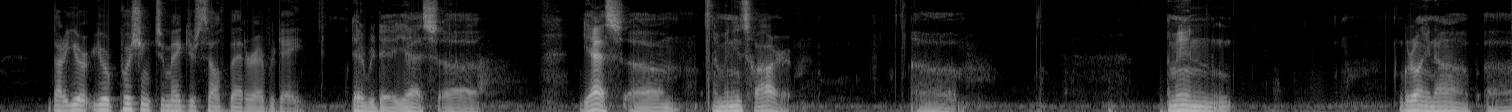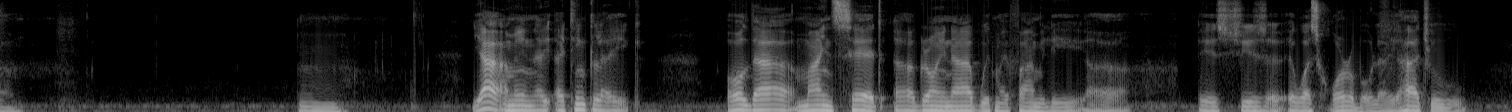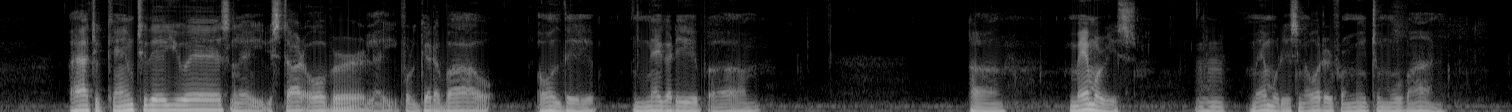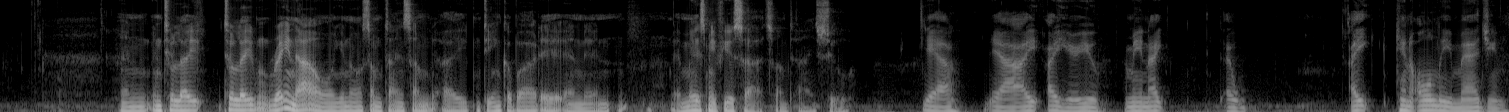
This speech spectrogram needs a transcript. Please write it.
that you're you're pushing to make yourself better every day. Every day. Yes. Uh, yes. Um, I mean, it's hard. Um, I mean, growing up. Um, mm, yeah, I mean, I, I think like all that mindset uh, growing up with my family uh, is just it was horrible. Like I had to I had to come to the U.S. like start over, like forget about all the negative um, uh, memories, Mm-hmm. memories in order for me to move on. And until I, till I right now, you know, sometimes I'm, I think about it, and then it makes me feel sad sometimes too. Yeah, yeah, I I hear you. I mean, I I, I can only imagine.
